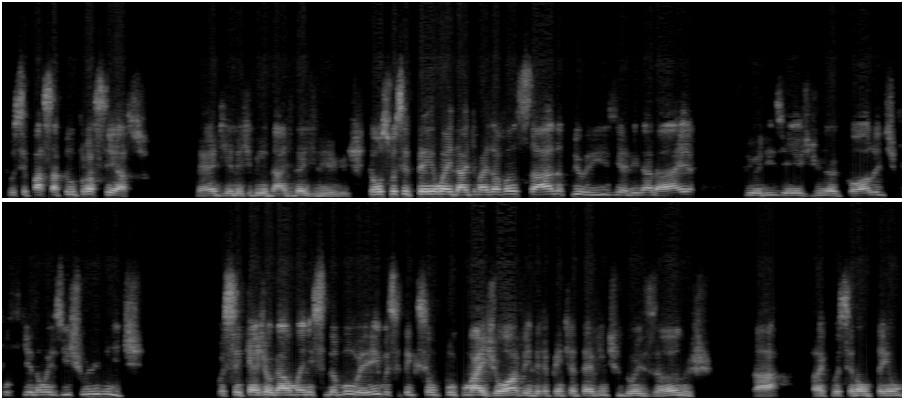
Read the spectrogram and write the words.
se você passar pelo processo né, de elegibilidade das ligas. Então, se você tem uma idade mais avançada, priorize a Liga NAIA, priorize as Junior College, porque não existe um limite. Você quer jogar uma NCAA, você tem que ser um pouco mais jovem, de repente até 22 anos, tá? para que você não tenha um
